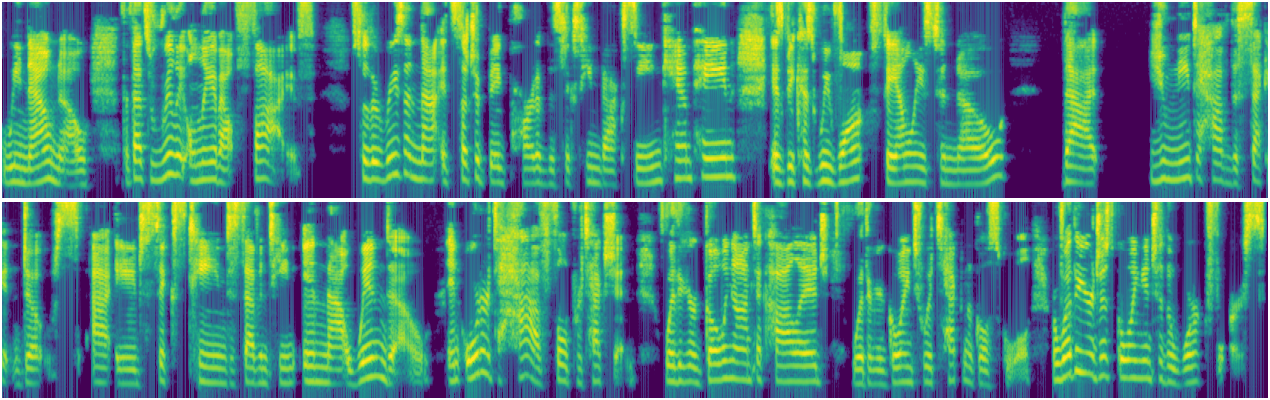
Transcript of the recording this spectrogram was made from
We now know that that's really only about five so the reason that it's such a big part of the 16 vaccine campaign is because we want families to know that you need to have the second dose at age 16 to 17 in that window in order to have full protection. Whether you're going on to college, whether you're going to a technical school, or whether you're just going into the workforce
